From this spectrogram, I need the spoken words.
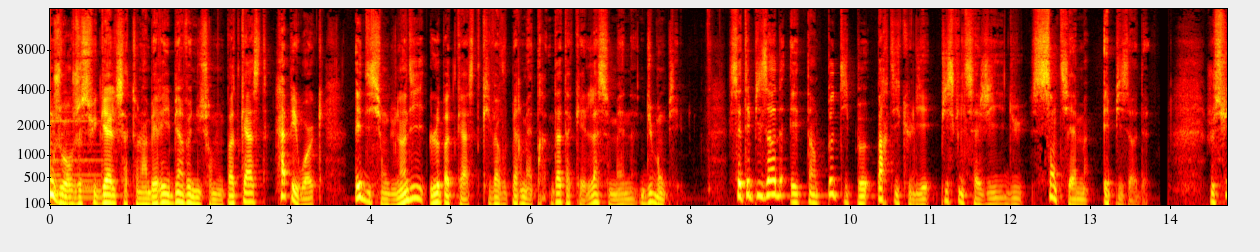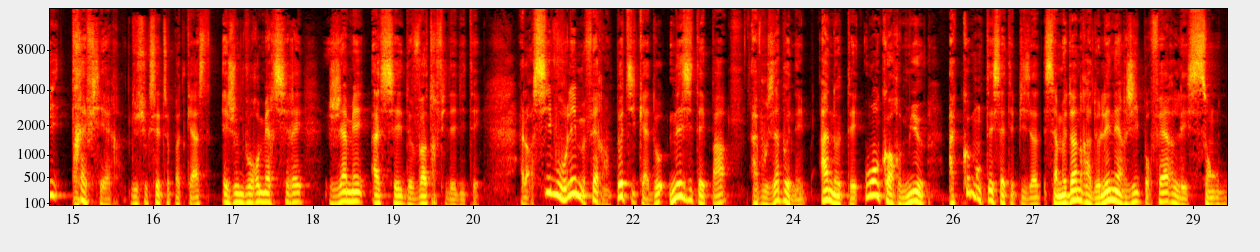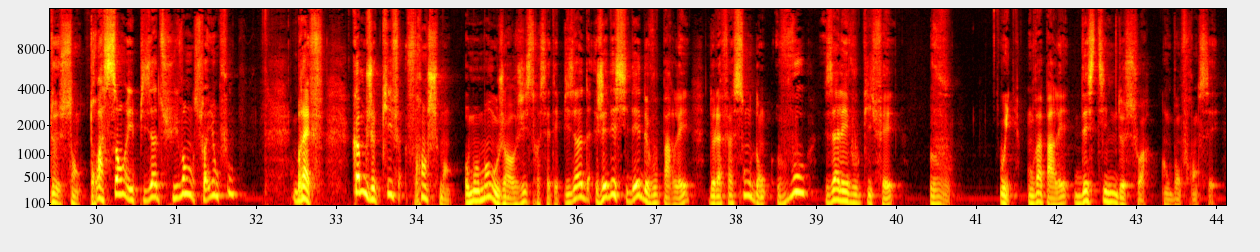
Bonjour, je suis Gaël Châtelain-Berry, bienvenue sur mon podcast Happy Work, édition du lundi, le podcast qui va vous permettre d'attaquer la semaine du bon pied. Cet épisode est un petit peu particulier puisqu'il s'agit du centième épisode. Je suis très fier du succès de ce podcast et je ne vous remercierai jamais assez de votre fidélité. Alors si vous voulez me faire un petit cadeau, n'hésitez pas à vous abonner, à noter ou encore mieux à commenter cet épisode. Ça me donnera de l'énergie pour faire les 100, 200, 300 épisodes suivants, soyons fous. Bref, comme je kiffe franchement au moment où j'enregistre cet épisode, j'ai décidé de vous parler de la façon dont vous allez vous kiffer, vous. Oui, on va parler d'estime de soi en bon français.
